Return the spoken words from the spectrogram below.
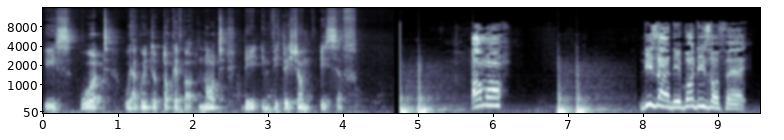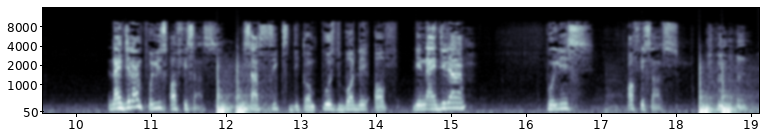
is what we are going to talk about, not the invitation itself. Omo, these are the bodies of uh, Nigerian police officers. These are six decomposed body of the Nigerian police officers.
